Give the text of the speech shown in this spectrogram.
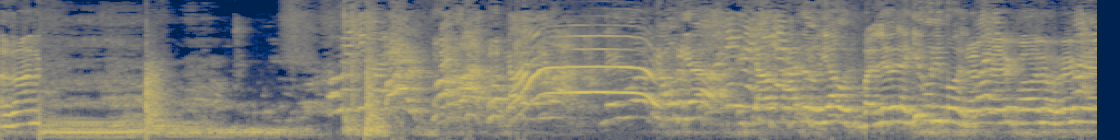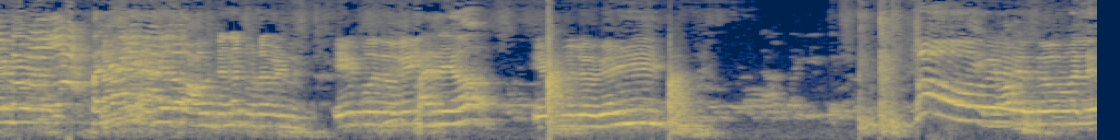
अजान। नहीं हुआ क्या गया ये क्या बात गया? उस बल्ले में लगी पूरी बॉल एक बॉल हो गई एक बॉल बल्ले करना टूर्नामेंट में एक बॉल हो गई रहे हो एक बॉल हो गई दो बोले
